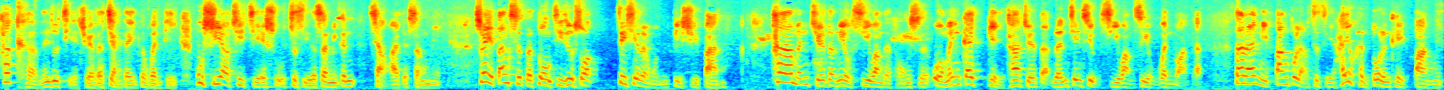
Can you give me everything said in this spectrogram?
他可能就解决了这样的一个问题，不需要去结束自己的生命跟小孩的生命。所以当时的动机就是说，这些人我们必须帮，他们觉得没有希望的同时，我们应该给他觉得人间是有希望、是有温暖的。当然，你帮不了自己，还有很多人可以帮你。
